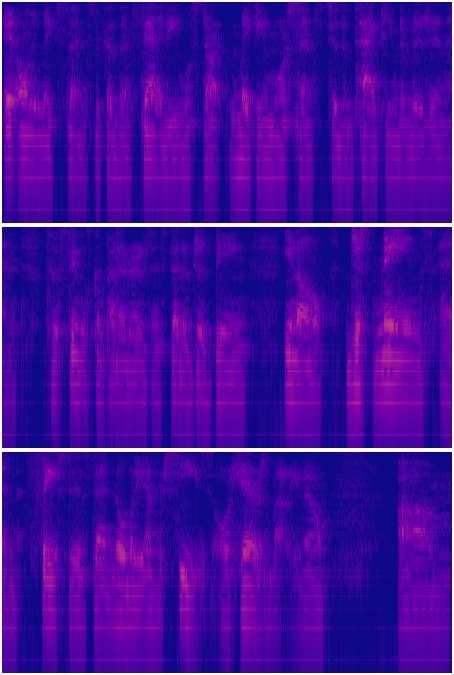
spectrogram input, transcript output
it only makes sense because then Sanity will start making more sense to the tag team division and to the singles competitors instead of just being, you know, just names and faces that nobody ever sees or hears about, you know. Um,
